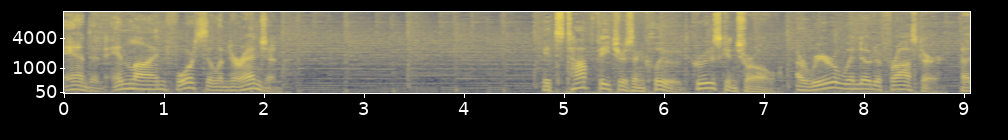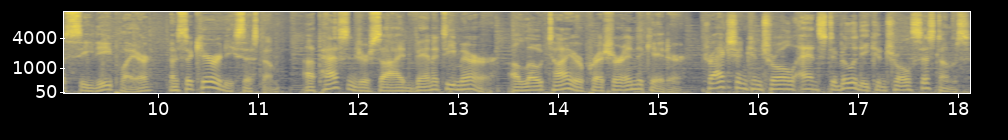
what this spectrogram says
and an inline four-cylinder engine. Its top features include cruise control, a rear window defroster, a CD player, a security system, a passenger side vanity mirror, a low tire pressure indicator, traction control and stability control systems,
